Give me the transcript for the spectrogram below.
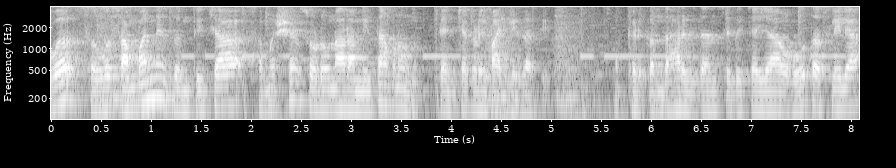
व सर्वसामान्य जनतेच्या समस्या सोडवणारा नेता म्हणून त्यांच्याकडे पाहिले जाते. मुखेड कंधार विधानसभेच्या या होत असलेल्या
